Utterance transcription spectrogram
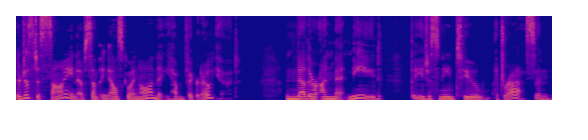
They're just a sign of something else going on that you haven't figured out yet another unmet need that you just need to address and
